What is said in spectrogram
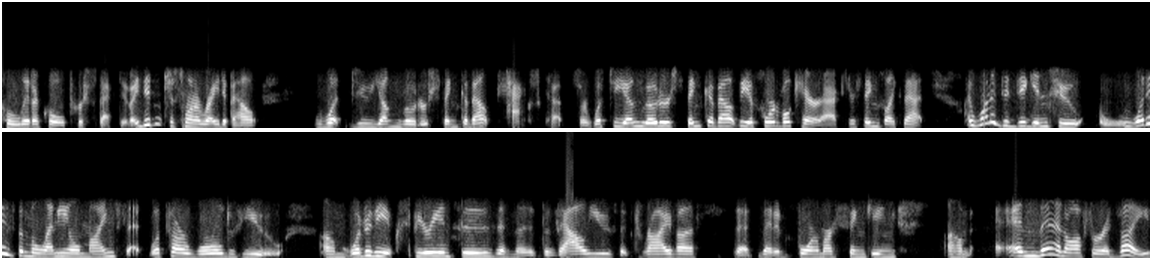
political perspective. I didn't just want to write about what do young voters think about tax cuts, or what do young voters think about the Affordable Care Act, or things like that. I wanted to dig into what is the millennial mindset? What's our worldview? Um, what are the experiences and the, the values that drive us, that, that inform our thinking? Um, and then offer advice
